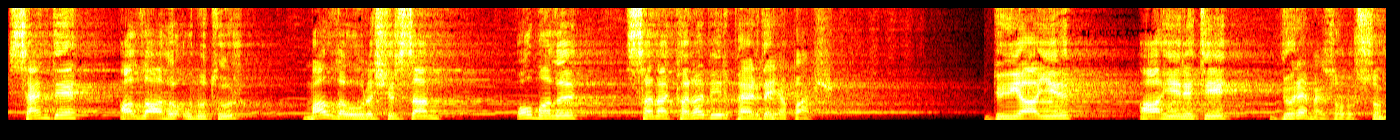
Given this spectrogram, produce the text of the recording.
sen de Allah'ı unutur, malla uğraşırsan o malı sana kara bir perde yapar. Dünyayı, ahireti göremez olursun.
